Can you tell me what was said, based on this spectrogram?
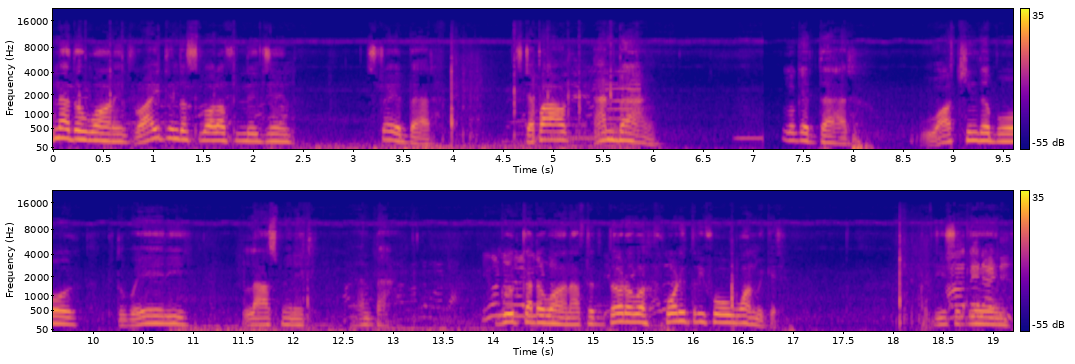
Another one is right in the slot of Legend. Straight bat. Step out and bang. Look at that. Watching the ball to the very last minute and bang. Good cutter one after the third over 43 for one wicket. This again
